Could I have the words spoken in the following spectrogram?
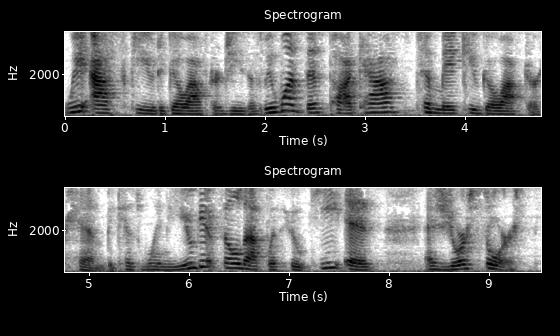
we ask you to go after Jesus. We want this podcast to make you go after him because when you get filled up with who he is as your source,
